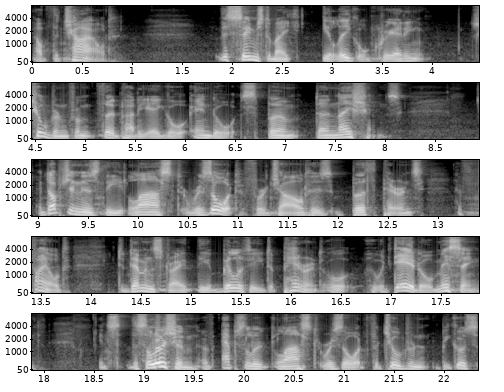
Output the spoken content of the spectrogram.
of the child. This seems to make illegal creating children from third-party egg or and or sperm donations. Adoption is the last resort for a child whose birth parents have failed to demonstrate the ability to parent or who are dead or missing. It's the solution of absolute last resort for children because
